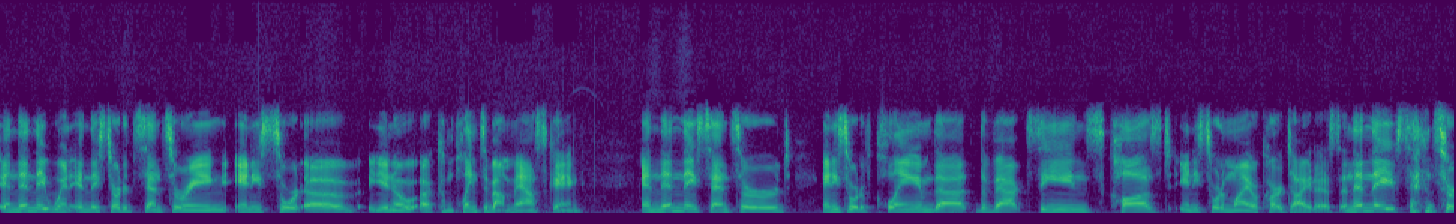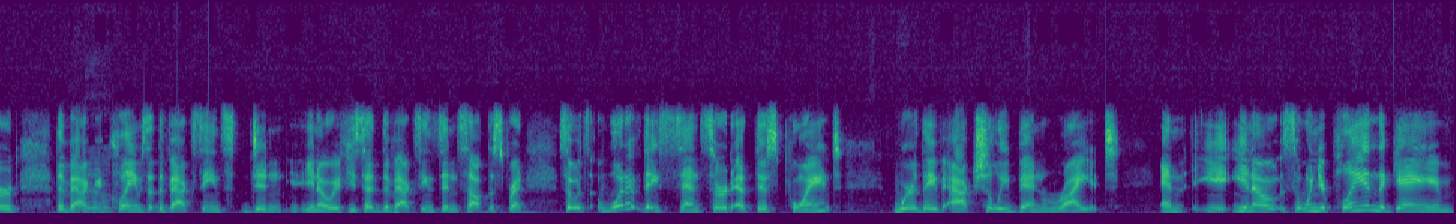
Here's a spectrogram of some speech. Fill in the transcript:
and then they went and they started censoring any sort of you know uh, complaints about masking, and then they censored any sort of claim that the vaccines caused any sort of myocarditis. And then they censored the vac- yeah. claims that the vaccines didn't, you know, if you said the vaccines didn't stop the spread. So it's what have they censored at this point where they've actually been right? And, you know, so when you're playing the game,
